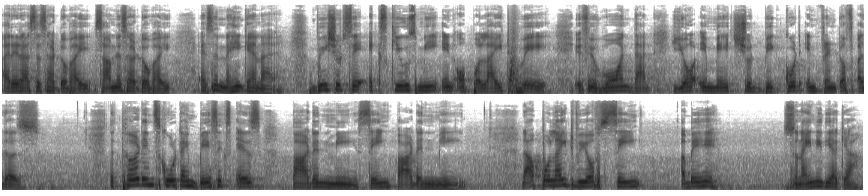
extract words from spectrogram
अरे रास्ते से हटो भाई, सामने से हटो भाई। ऐसे नहीं कहना है। We should say excuse me in a polite way if you want that your image should be good in front of others the third in school time basics is pardon me saying pardon me ना पोलाइट वे ऑफ़ सेइंग अबे सुनाई नहीं दिया क्या?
